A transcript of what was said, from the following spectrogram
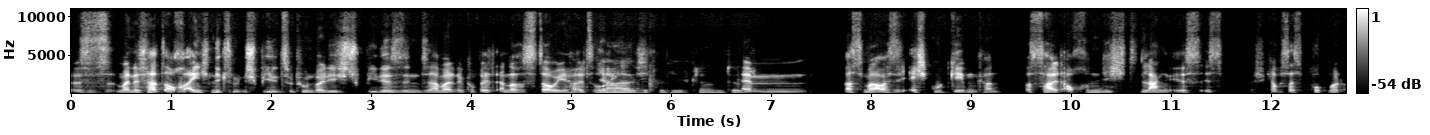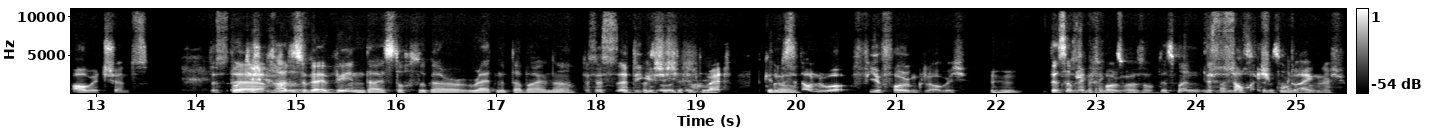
es ist, ich meine, es hat auch eigentlich nichts mit den Spielen zu tun, weil die Spiele sind, haben halt eine komplett andere Story halt so. ja, eigentlich. definitiv, klar. Ähm, was man aber sich echt gut geben kann, was halt auch nicht lang ist, ist, ich glaube, es heißt Pokémon Origins. Das, Wollte ähm, ich gerade sogar erwähnen, da ist doch sogar Red mit dabei, ne? Das ist äh, die Also Geschichte der- von der- Red. Und Genau. es sind auch nur vier Folgen, glaube ich. Mhm. Das habe ich mir Folgen oder so. Das, mein, Das ist auch das- echt das gut eigentlich.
